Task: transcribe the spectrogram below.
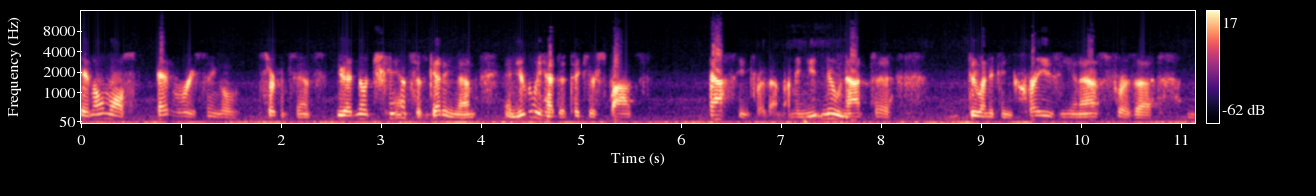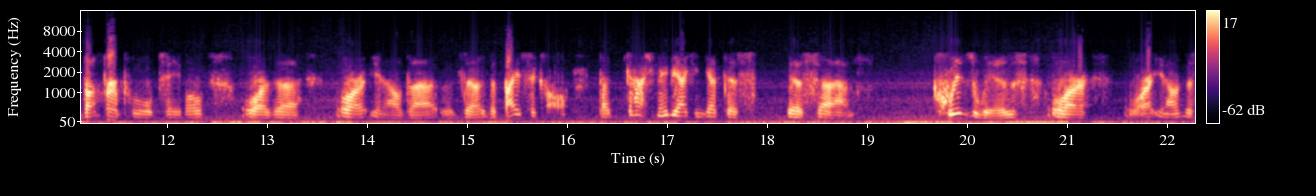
in almost every single circumstance, you had no chance of getting them, and you really had to pick your spots asking for them. I mean, you knew not to do anything crazy and ask for the bumper pool table or the or you know the the, the bicycle, but gosh, maybe I can get this this um, Quiz Whiz or or you know the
